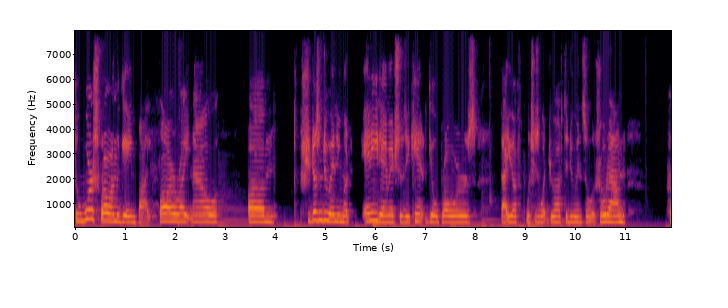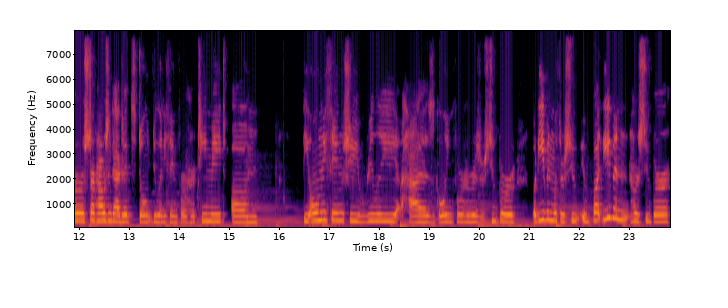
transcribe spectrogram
the worst brawler in the game by far right now. Um, she doesn't do any much any damage, so they can't kill brawlers that you have, which is what you have to do in solo showdown. Her star powers and gadgets don't do anything for her teammate. Um, the only thing she really has going for her is her super. But even with her super, but even her super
